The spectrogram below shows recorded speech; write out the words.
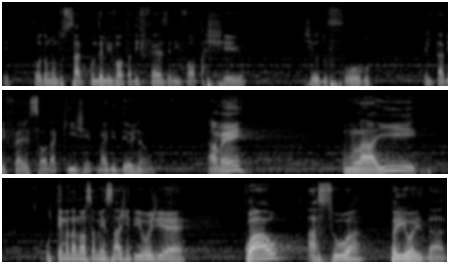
E todo mundo sabe quando ele volta de férias, ele volta cheio, cheio do fogo. Ele está de férias só daqui, gente, mas de Deus não. Amém? Vamos lá. E o tema da nossa mensagem de hoje é qual a sua prioridade?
